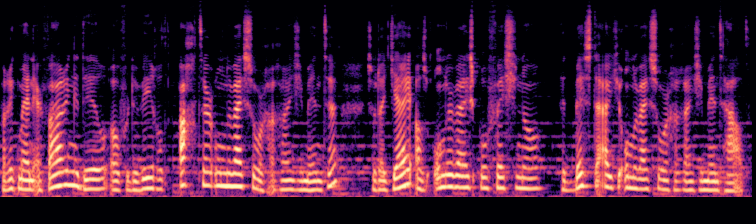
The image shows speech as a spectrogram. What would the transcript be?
waar ik mijn ervaringen deel over de wereld achter onderwijszorgarrangementen, zodat jij als onderwijsprofessional het beste uit je onderwijszorgarrangement haalt.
